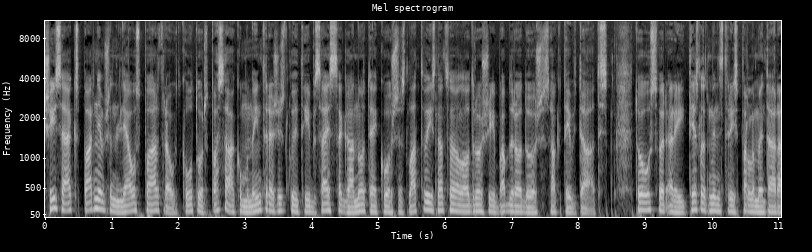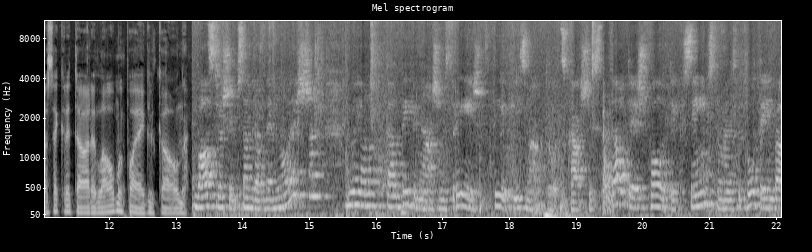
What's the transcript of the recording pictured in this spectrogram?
Šīs ēkas pārņemšana ļaus pārtraukt kultūras pasākumu un interešu izglītības aizsargā notiekošas Latvijas nacionālo drošību apdraudošas aktivitātes. To uzsver arī Tieslietu ministrijas parlamentārā sekretāre Lauma Paegļa Kalna. Valsts drošības apdraudējumu novēršana nu, jau no tā dibināšanas brīža tiek izmantots kā šis tautiešu politikas instruments, bet būtībā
